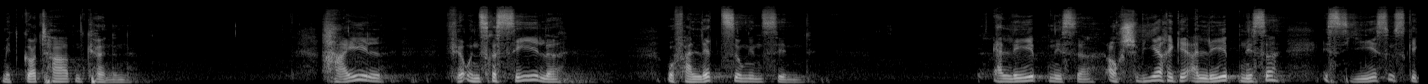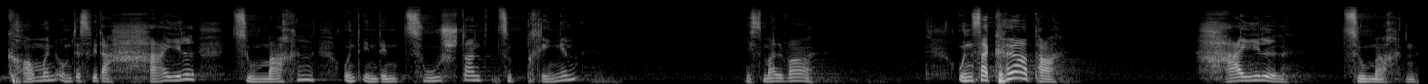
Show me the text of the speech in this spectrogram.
mit Gott haben können. Heil für unsere Seele, wo Verletzungen sind, Erlebnisse, auch schwierige Erlebnisse, ist Jesus gekommen, um das wieder heil zu machen und in den Zustand zu bringen, wie es mal war. Unser Körper heil zu machen.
